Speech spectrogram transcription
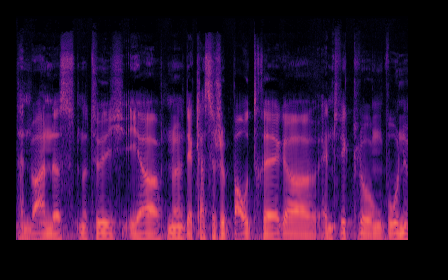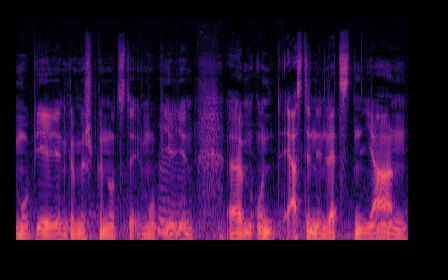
dann waren das natürlich eher ne, der klassische Bauträger, Entwicklung, Wohnimmobilien, gemischt genutzte Immobilien. Mhm. Ähm, und erst in den letzten Jahren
